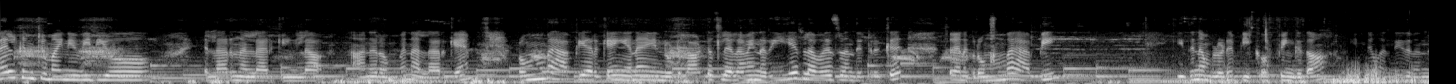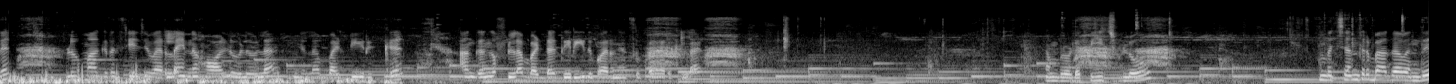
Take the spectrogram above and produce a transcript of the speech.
Welcome to my new video எல்லோரும் நல்லா இருக்கீங்களா? நானும் ரொம்ப நல்லா இருக்கேன். ரொம்ப ஹாப்பியாக இருக்கேன். ஏன்னா என்னோட லாட்டஸில் எல்லாமே நிறைய ஃப்ளவர்ஸ் வந்துட்டுருக்கு. ஸோ எனக்கு ரொம்ப ஹாப்பி இது நம்மளோட பீக் ஆஃப் பிங்கு தான். இன்னும் வந்து இது வந்து ப்ளூம் ஆகிற ஸ்டேஜ் வரல. இன்னும் ஹால் உழுவில். இங்கெல்லாம் பட்டி இருக்குது அங்கங்கே ஃபுல்லாக பட்டாக தெரியுது பாருங்கள் சூப்பராக இருக்குல்ல? நம்மளோட பீச் ப்ளோ நம்ம சந்திரபாகா வந்து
